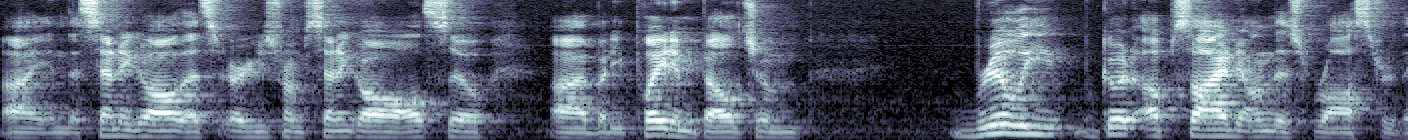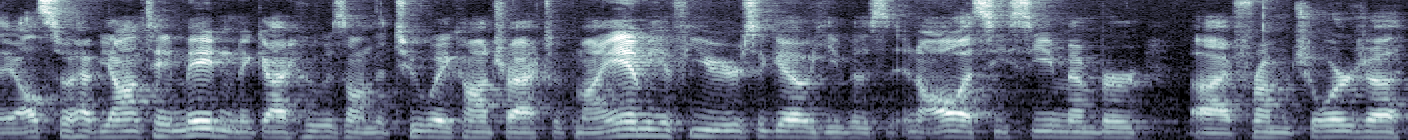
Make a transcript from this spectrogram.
uh, in the Senegal. That's or he's from Senegal also, uh, but he played in Belgium really good upside on this roster. They also have Yante Maten, a guy who was on the two way contract with Miami a few years ago. He was an All SEC member uh, from Georgia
